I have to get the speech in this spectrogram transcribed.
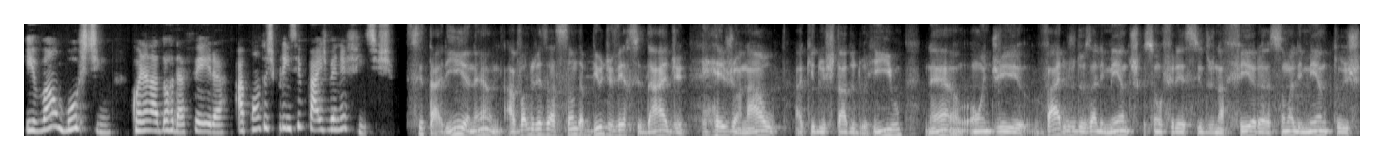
Ivan Burstin, coordenador da feira, aponta os principais benefícios citaria né, a valorização da biodiversidade regional aqui do estado do Rio, né, onde vários dos alimentos que são oferecidos na feira são alimentos,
